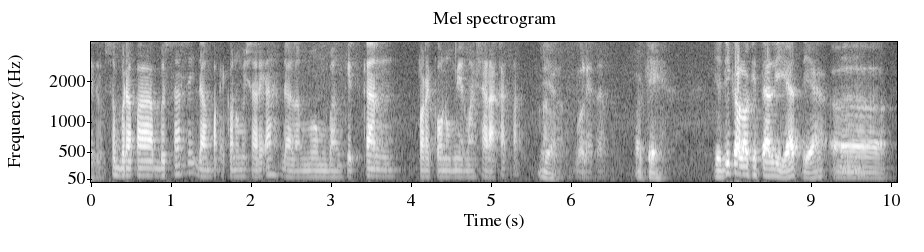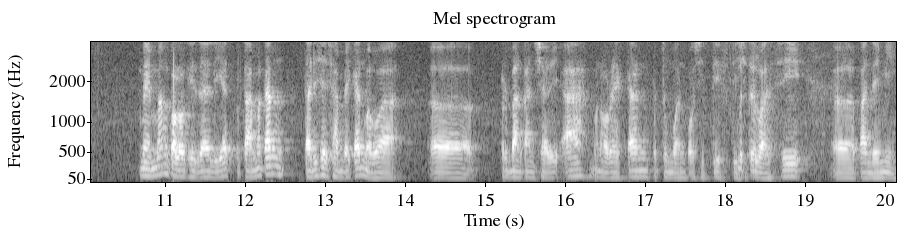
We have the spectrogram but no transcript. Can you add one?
gitu. Seberapa besar sih dampak ekonomi syariah dalam membangkitkan perekonomian masyarakat, Pak? Yeah. boleh tahu. Oke. Okay. Jadi kalau kita lihat ya hmm. uh, memang kalau kita lihat pertama kan tadi saya sampaikan bahwa uh, perbankan syariah menorehkan pertumbuhan positif di Betul. situasi uh, pandemi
